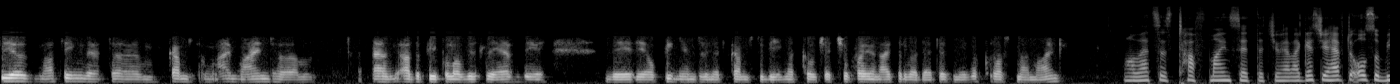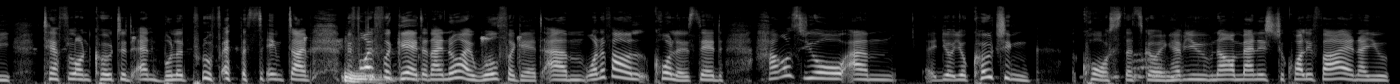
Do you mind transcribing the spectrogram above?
fear is nothing that um, comes to my mind. Um, and other people obviously have their, their their opinions when it comes to being a coach at Chippa United, but that has never crossed my mind. Well, that's a tough mindset that you have. I guess you have to also be Teflon coated and bulletproof at the same time. Before I hmm. forget, and I know I will forget, um, one of our callers said, "How's your um your your coaching course that's going? Have you now managed to qualify, and are you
